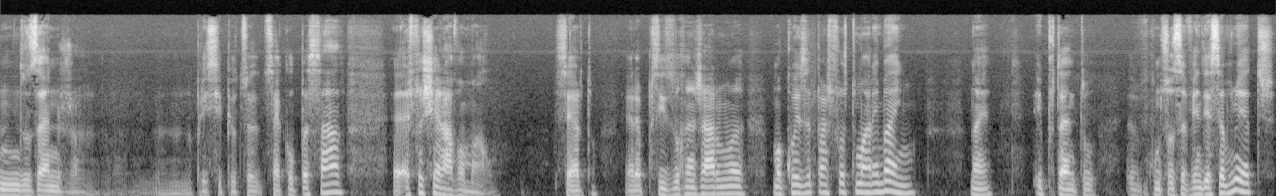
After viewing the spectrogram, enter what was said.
um, dos anos, no princípio do século passado, as pessoas cheiravam mal, certo? Era preciso arranjar uma, uma coisa para as pessoas tomarem banho, não é? E, portanto, começou-se a vender sabonetes.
